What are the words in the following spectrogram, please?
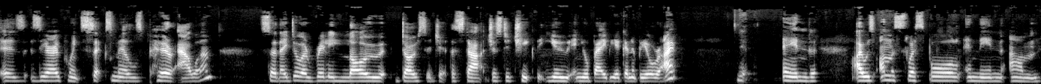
is 0.6 mils per hour. So they do a really low dosage at the start just to check that you and your baby are going to be all right. Yeah. And I was on the Swiss ball and then, um,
